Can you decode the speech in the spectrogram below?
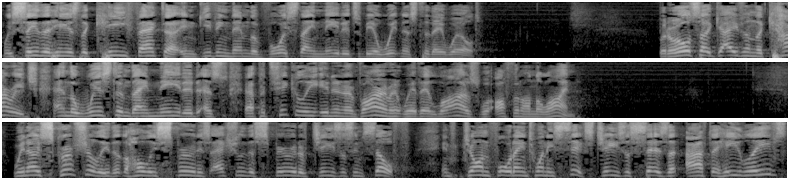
We see that he is the key factor in giving them the voice they needed to be a witness to their world. But it also gave them the courage and the wisdom they needed, as, uh, particularly in an environment where their lives were often on the line. We know scripturally that the Holy Spirit is actually the Spirit of Jesus himself. In John 14:26, Jesus says that after he leaves,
